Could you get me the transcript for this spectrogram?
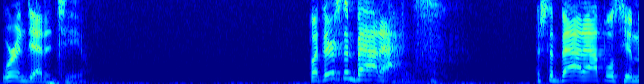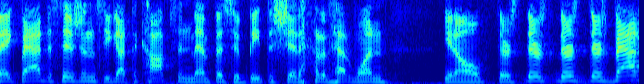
we're indebted to you. But there's some bad apples. There's some bad apples who make bad decisions. You got the cops in Memphis who beat the shit out of that one. You know, there's there's there's there's bad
